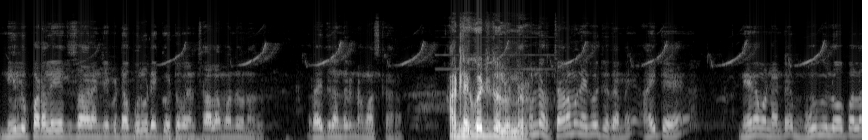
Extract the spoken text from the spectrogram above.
నీళ్ళు పడలేదు సార్ అని చెప్పి డబ్బులు కూడా ఎగ్గొట్టేవాళ్ళని చాలా మంది ఉన్నారు. రైతులందరికీ నమస్కారం. అట్లా ఎగ్గొట్టేటోళ్ళు ఉన్నారు? ఉన్నారు. చాలా మంది ఎగ్గొచ్చేదామే అయితే నేనేమన్నంటే భూమి లోపల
